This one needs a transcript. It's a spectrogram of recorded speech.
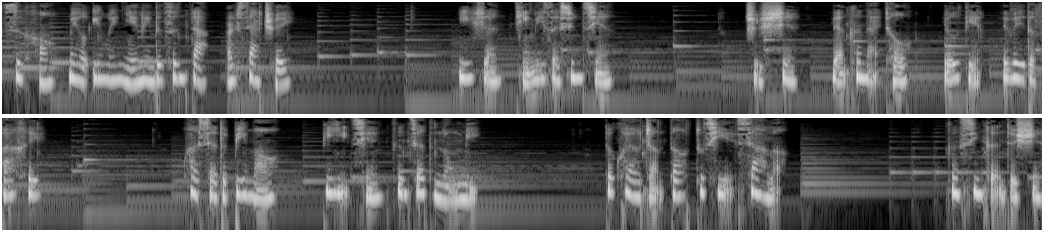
丝毫没有因为年龄的增大而下垂，依然挺立在胸前。只是两颗奶头有点微微的发黑，胯下的逼毛比以前更加的浓密，都快要长到肚脐眼下了。更性感的是，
